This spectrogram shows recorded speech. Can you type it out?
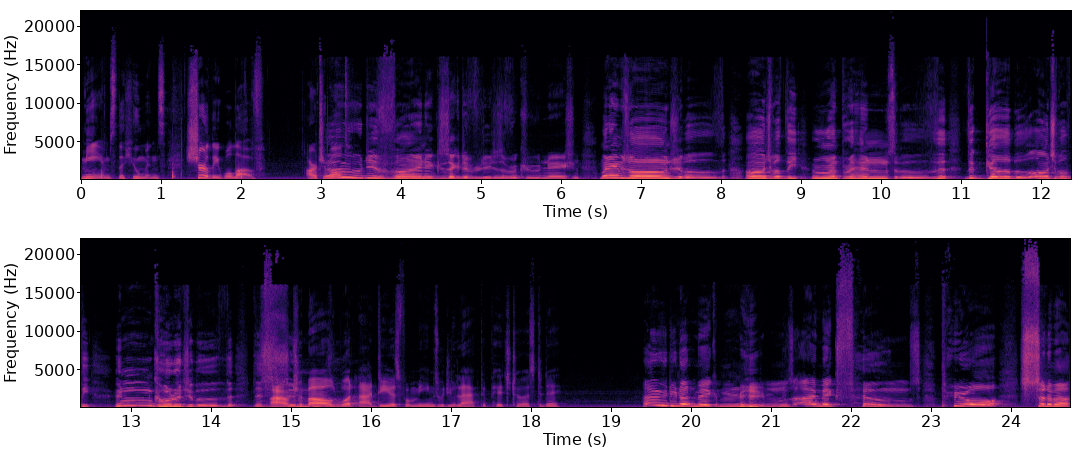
memes the humans surely will love. Archibald? Oh, divine executive leaders of Raccoon Nation. My name's Archibald. Archibald the reprehensible, the, the gullible, Archibald the incorrigible, the, the Archibald, sinful. what ideas for memes would you like to pitch to us today? I do not make memes, I make films. Pure cinema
